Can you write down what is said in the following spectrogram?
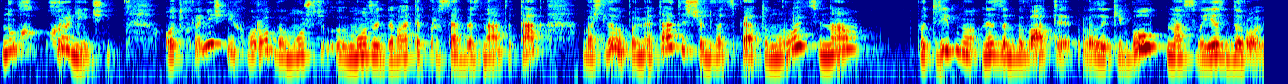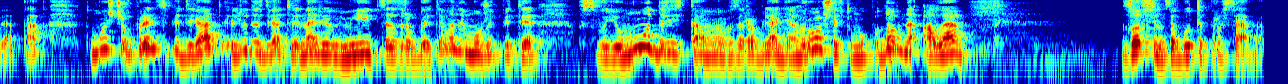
ну хронічні. От хронічні хвороби можуть можуть давати про себе знати. Так важливо пам'ятати, що в 25-му році нам потрібно не забивати великий болт на своє здоров'я. так? Тому що, в принципі, 9, люди з 9 енергії вміють це зробити. Вони можуть піти в свою мудрість, там, в заробляння грошей тому подобне, але зовсім забути про себе.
